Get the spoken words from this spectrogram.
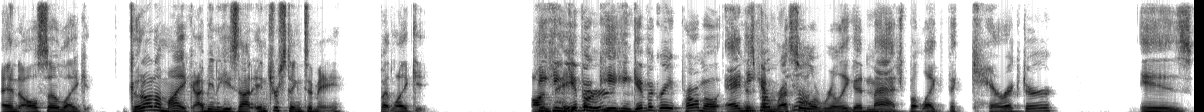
and also like good on a mic. I mean, he's not interesting to me, but like on he can paper, give a he can give a great promo and he can wrestle yeah. a really good match, but like the character is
